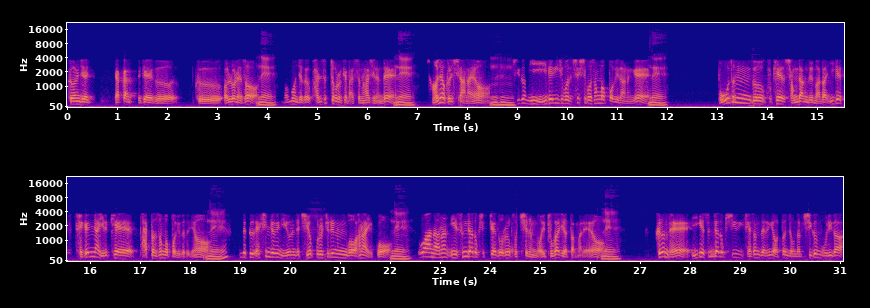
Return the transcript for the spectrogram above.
그거는 이제 약간 이렇게 그, 그, 언론에서 네. 너무 이제 그 관습적으로 이렇게 말씀을 하시는데 네. 전혀 그렇지 않아요. 음흠. 지금 이 225대 75 선거법이라는 게 네. 모든 그 국회 정당들마다 이게 되겠냐 이렇게 봤던 선거법이거든요. 네. 근데 그 핵심적인 이유는 이제 지역구를 줄이는 거 하나 있고 네. 또 하나는 이 승자독식 제도를 고치는 거 이 두 가지였단 말이에요. 네. 그런데 이게 승자독식이 개선되는 게 어떤 정도면 지금 우리가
